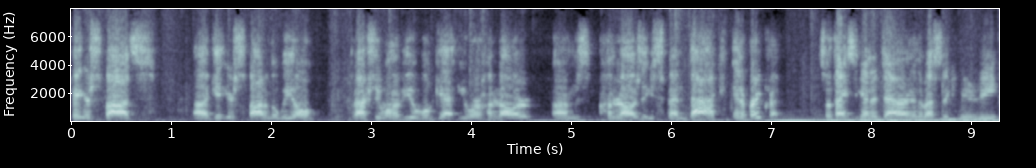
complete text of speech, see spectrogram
get your spots, uh, get your spot on the wheel, but actually one of you will get your hundred dollar, um, hundred dollars that you spend back in a break credit. So, thanks again to Darren and the rest of the community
